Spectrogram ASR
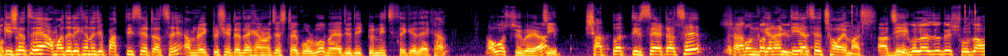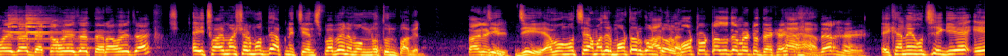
একই সাথে আমাদের এখানে যে পাত্তি সেট আছে আমরা একটু সেটা দেখানোর চেষ্টা করব। ভাইয়া যদি একটু নিচ থেকে দেখান। অবশ্যই ভাইয়া। জি। সাত পাত্তির সেট আছে এবং গ্যারান্টি আছে ছয় মাস। আচ্ছা এগুলো যদি সোজা হয়ে যায় বেঁকা হয়ে যায় তেরা হয়ে যায়? এই ছয় মাসের মধ্যে আপনি চেঞ্জ পাবেন এবং নতুন পাবেন। তাই জি নাকি? জি এবং হচ্ছে আমাদের মোটর কন্ট্রোল মোটরটা যদি আমরা একটু দেখাই হ্যাঁ, হ্যাঁ। হ্যাঁ। এখানে হচ্ছে গিয়ে এ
